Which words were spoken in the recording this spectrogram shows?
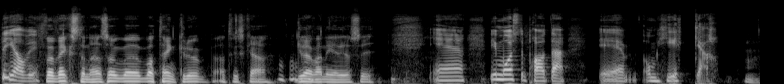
det gör vi. för växterna. Så eh, vad tänker du att vi ska gräva ner oss i? Eh, vi måste prata eh, om häckar. Mm.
